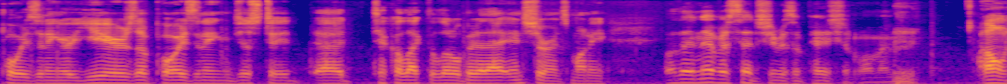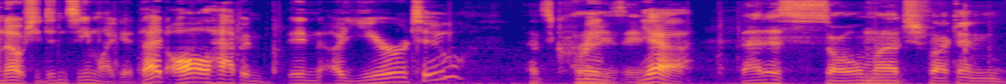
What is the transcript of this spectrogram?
poisoning or years of poisoning just to uh, to collect a little bit of that insurance money. Well, they never said she was a patient woman. Oh no, she didn't seem like it. That all happened in a year or two. That's I mean, crazy. yeah, That is so much fucking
